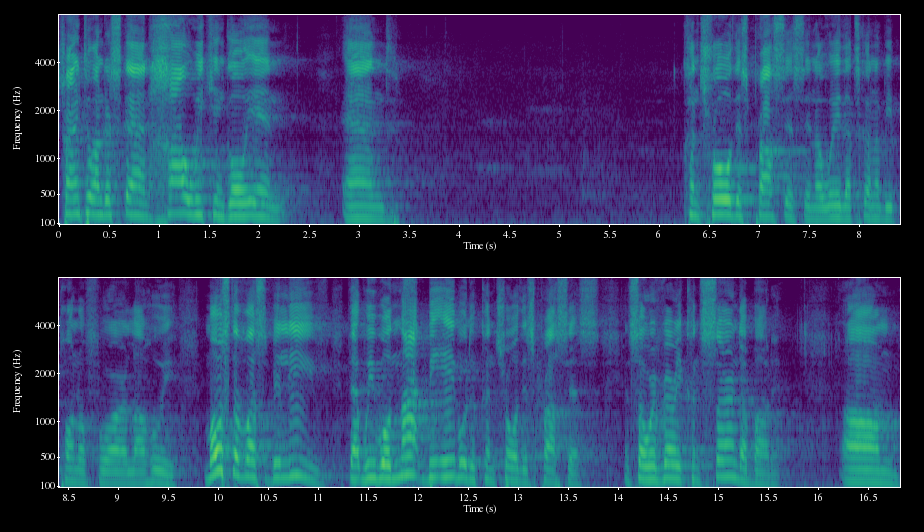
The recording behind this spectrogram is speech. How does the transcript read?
trying to understand how we can go in and control this process in a way that's going to be pono for our lahui. Most of us believe that we will not be able to control this process, and so we're very concerned about it. Um,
